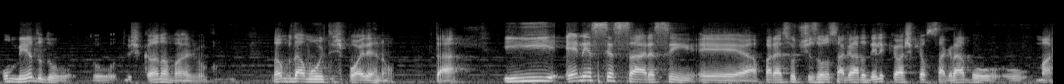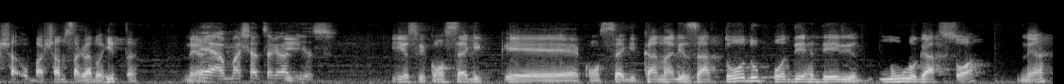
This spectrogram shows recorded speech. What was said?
com medo do, do, do Scanner, mas não vamos dar muito spoiler, não, tá? E é necessário, assim, é, aparece o tesouro sagrado dele, que eu acho que é o sagrado, o, machado, o machado sagrado Rita, né? É, o machado sagrado, e, isso. Isso, que consegue, é, consegue canalizar todo o poder dele num lugar só, né?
